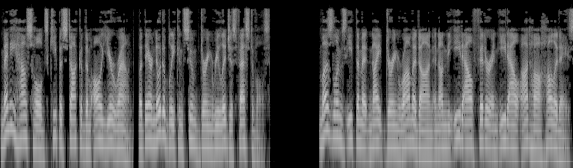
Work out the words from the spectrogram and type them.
Many households keep a stock of them all year round, but they are notably consumed during religious festivals. Muslims eat them at night during Ramadan and on the Eid al-Fitr and Eid al-Adha holidays.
